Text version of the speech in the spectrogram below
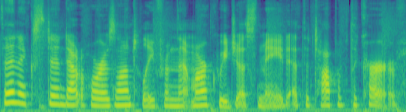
Then extend out horizontally from that mark we just made at the top of the curve.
